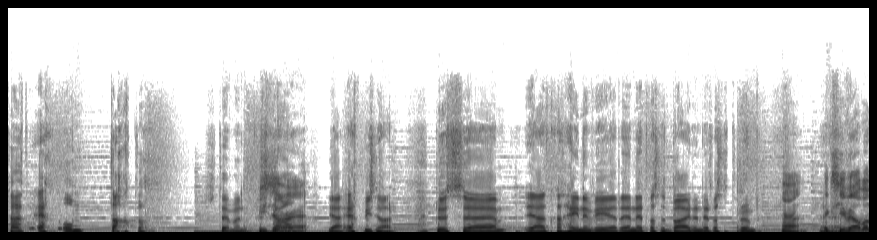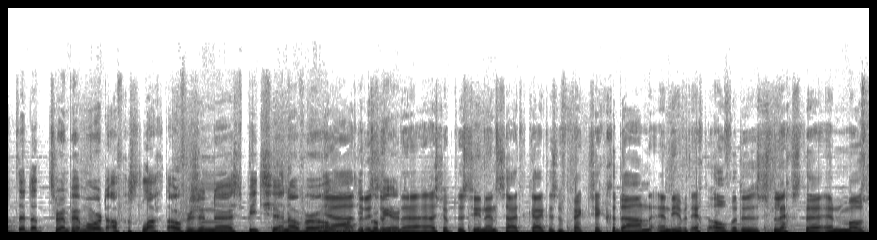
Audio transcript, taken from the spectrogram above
gaat het echt om 80 stemmen. Bizar, hè? Ja, echt bizar. Dus eh, ja, het gaat heen en weer. Eh, net was het Biden, net was het Trump. Ja, ik zie wel dat, eh, dat Trump helemaal wordt afgeslacht over zijn eh, speech en over Ja, wat hij er is probeert. een, eh, als je op de CNN-site kijkt, is een factcheck gedaan. En die hebben het echt over de slechtste en most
